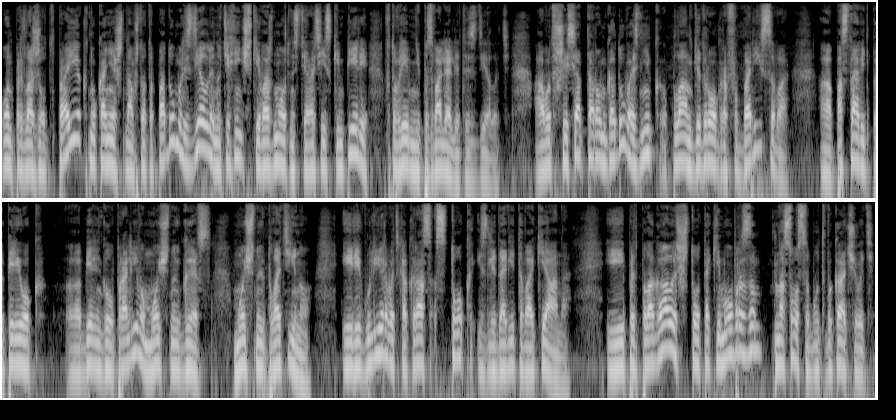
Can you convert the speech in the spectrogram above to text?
Он предложил этот проект, ну, конечно, нам что-то подумали, сделали, но технические возможности Российской империи в то время не позволяли это сделать. А вот в 1962 году возник план гидрографа Борисова а, поставить поперек Берингового пролива мощную ГЭС, мощную плотину, и регулировать как раз сток из Ледовитого океана. И предполагалось, что таким образом насосы будут выкачивать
